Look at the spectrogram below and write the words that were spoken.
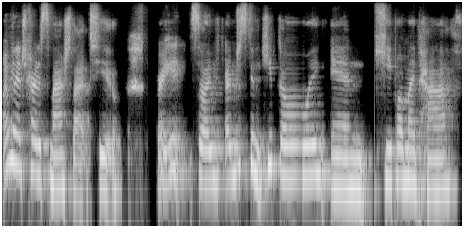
I'm going to try to smash that too. Right. So I'm, I'm just going to keep going and keep on my path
